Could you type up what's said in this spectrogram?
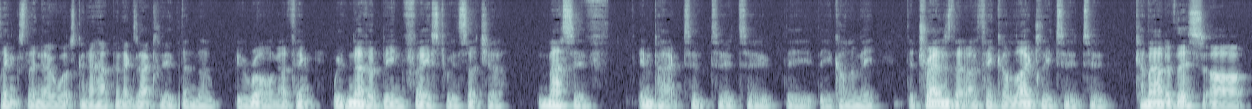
thinks they know what's going to happen exactly, then they'll be wrong. I think we've never been faced with such a massive impact to, to, to the, the economy. The trends that I think are likely to, to come out of this are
